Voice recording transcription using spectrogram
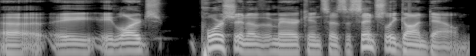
uh, a a large portion of Americans has essentially gone down.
